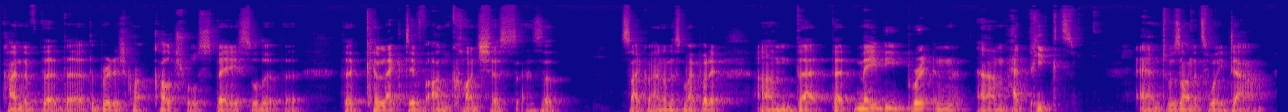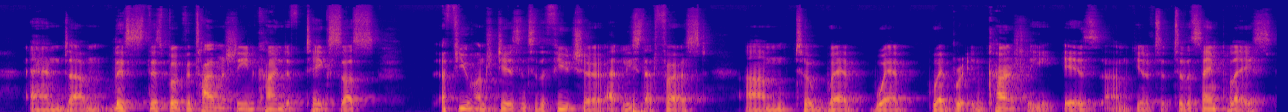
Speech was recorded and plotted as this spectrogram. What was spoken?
kind of the, the, the British cu- cultural space or the, the the collective unconscious, as a psychoanalyst might put it, um, that that maybe Britain um, had peaked and was on its way down. And um, this this book, The Time Machine, kind of takes us a few hundred years into the future, at least at first, um, to where where where Britain currently is, um, you know, to, to the same place,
